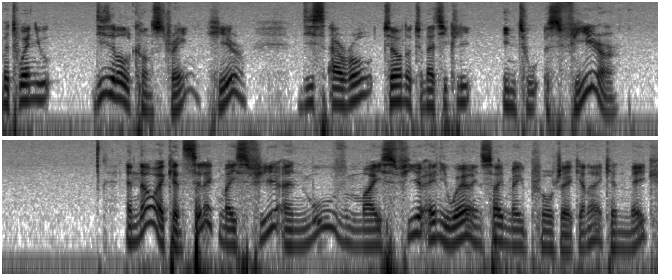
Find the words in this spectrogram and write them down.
But when you disable constraint here, this arrow turn automatically into a sphere and now I can select my sphere and move my sphere anywhere inside my project and I can make,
